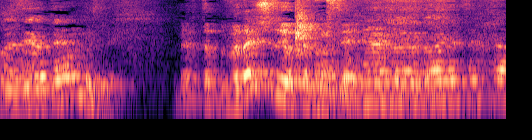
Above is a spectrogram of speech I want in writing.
אבל זה יותר מזה. בוודא- בוודאי שזה יותר מזה. לא-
